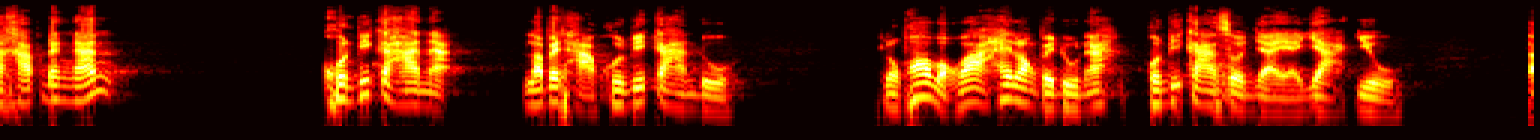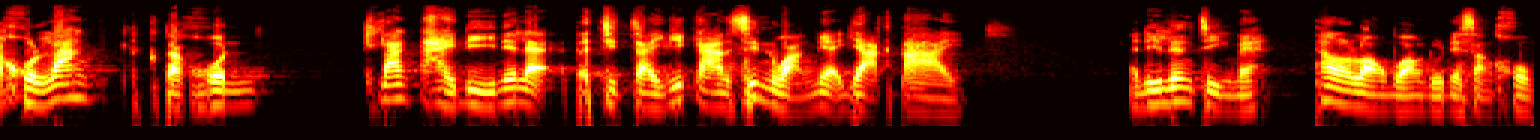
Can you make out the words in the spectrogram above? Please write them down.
นะครับ ดังนั้นคนพิการอะเราไปถามคนพิการดู หลวงพ่อบอกว่าให้ลองไปดูนะ คนพิการส่วนใหญ่อยากอยู่ แต่คนร่างแต่คนร่างกายดีนี่แหละ แต่จิตใจพิการสิ้นหวังเนี่ยอยากตาย อันนี้เรื่องจริงไหมถ้าเราลองมองดูในสังคม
